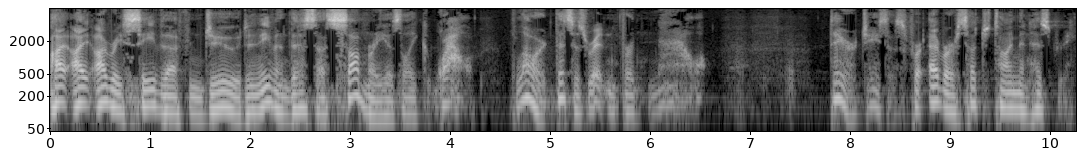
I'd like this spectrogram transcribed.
I, I, I received that from Jude, and even this a summary is like, wow, Lord, this is written for now. Dear Jesus, forever such a time in history.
